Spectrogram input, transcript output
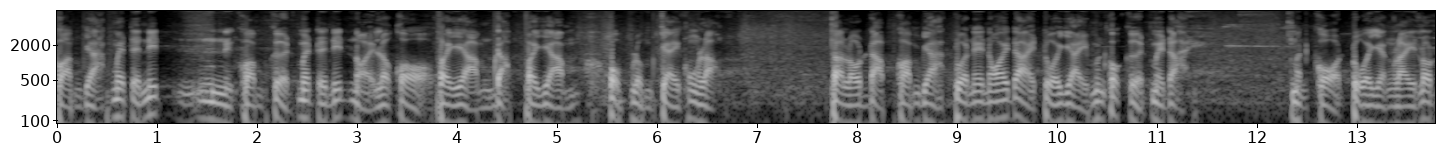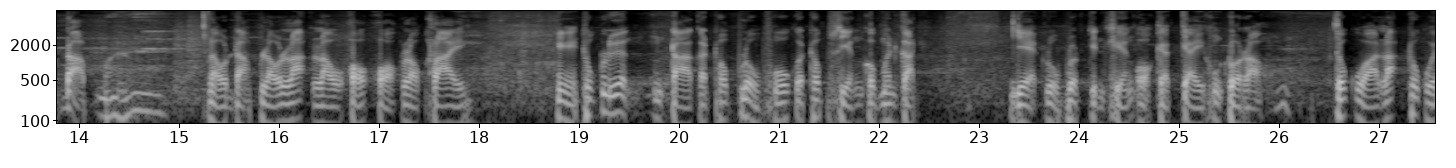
ความอยากแม้แต่นิดความเกิดแม้แต่นิดหน่อยเราก็พยายามดับพยายามอบรมใจของเรา ถ้าเราดับความอยากตัวน้อยๆได้ ตัวใหญ่มันก็เกิดไม่ได้ มันก่อตัวอย่างไรเราดับ เราดับเราละเราเอาออกเราคลายทุกเรื่องตากระทบรูปหูกระทบเสียงก็เหมือนกัน แยกรูปรสกลิ่นเสียงออกจากใจของตัวเรา ทุกวาระทุกเว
